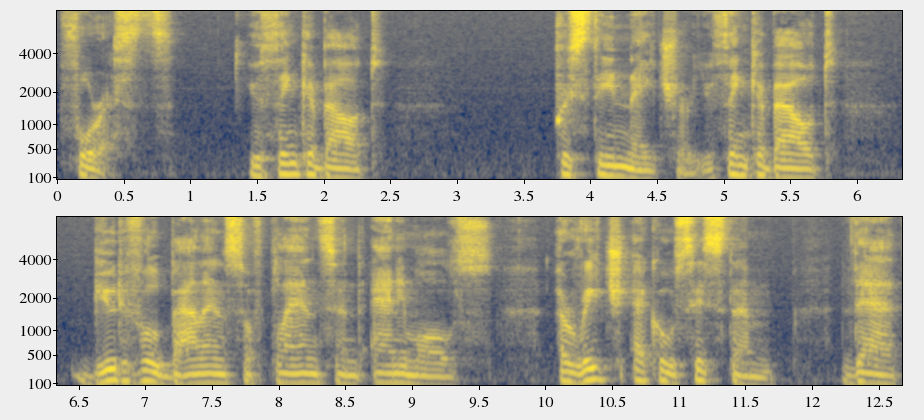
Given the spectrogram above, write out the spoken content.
forests, you think about pristine nature, you think about beautiful balance of plants and animals, a rich ecosystem that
